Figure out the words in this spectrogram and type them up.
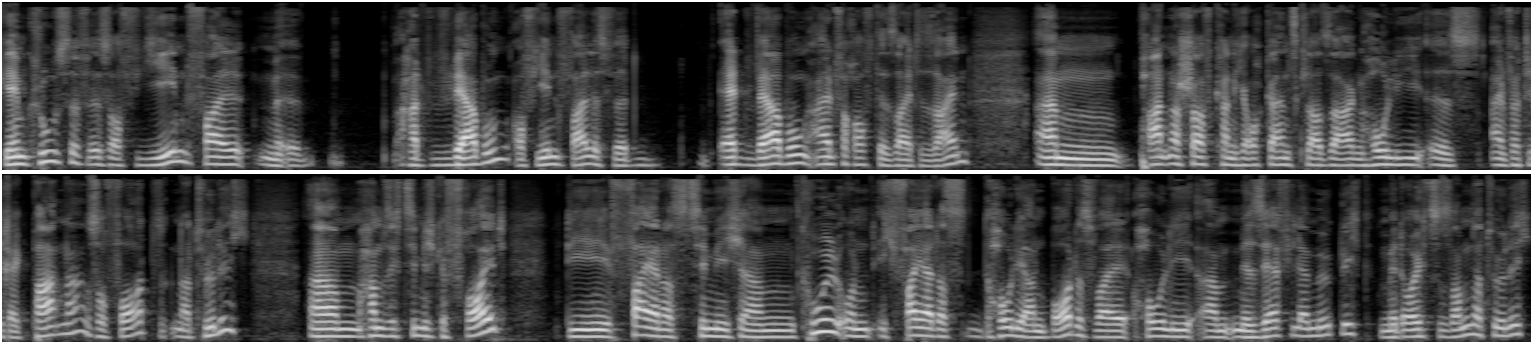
Gameclusive ist auf jeden Fall, äh, hat Werbung, auf jeden Fall. Es wird Ad-Werbung einfach auf der Seite sein. Ähm, Partnerschaft kann ich auch ganz klar sagen, Holy ist einfach direkt Partner, sofort, natürlich. Ähm, haben sich ziemlich gefreut. Die feiern das ziemlich ähm, cool und ich feiere, dass Holy an Bord ist, weil Holy ähm, mir sehr viel ermöglicht, mit euch zusammen natürlich.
